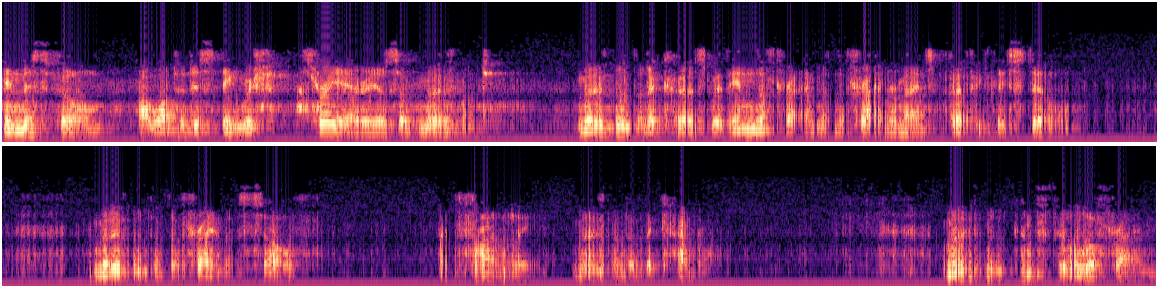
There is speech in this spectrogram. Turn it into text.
In this film, I want to distinguish three areas of movement. Movement that occurs within the frame and the frame remains perfectly still. Movement of the frame itself. And finally, movement of the camera. Movement can fill the frame.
